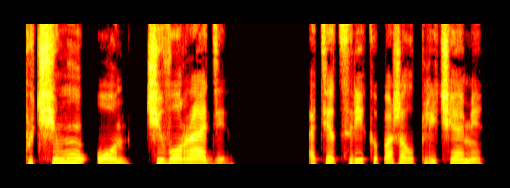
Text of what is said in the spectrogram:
Почему он? Чего ради? Отец Рика пожал плечами,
